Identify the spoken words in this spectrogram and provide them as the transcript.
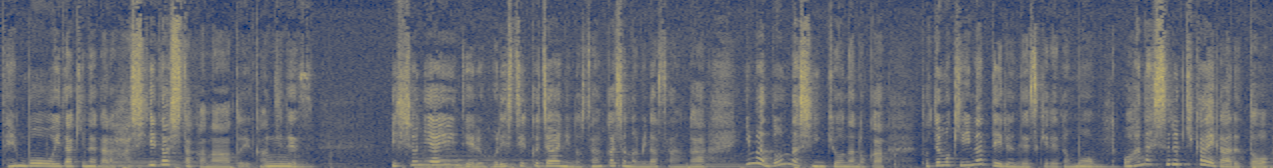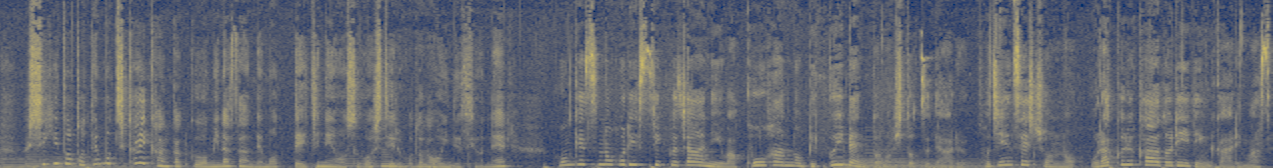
展望を抱きながら走り出したかなという感じです、一緒に歩んでいるホリスティックジャーニーの参加者の皆さんが今どんな心境なのかとても気になっているんですけれども、うん、お話しする機会があると不思議ととても近い感覚を皆さんで持って1年を過ごしていることが多いんですよね。うんうん今月のホリスティックジャーニーは後半のビッグイベントの一つである個人セッションのオラクルカードリーディングがあります。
